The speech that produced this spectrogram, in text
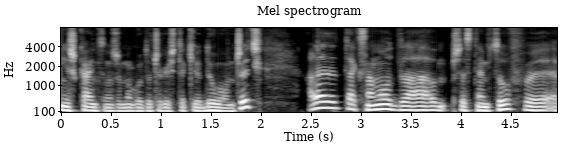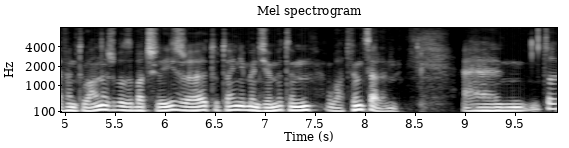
mieszkańcom, że mogą do czegoś takiego dołączyć, ale tak samo dla przestępców e, ewentualne, żeby zobaczyli, że tutaj nie będziemy tym łatwym celem. To,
